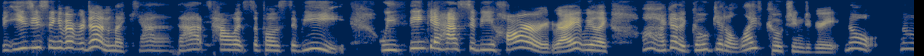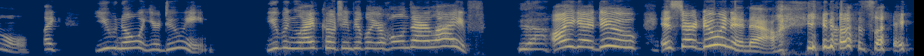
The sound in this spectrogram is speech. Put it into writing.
the easiest thing I've ever done. I'm like, yeah, that's how it's supposed to be. We think it has to be hard, right? We're like, oh, I got to go get a life coaching degree. No, no. Like, you know what you're doing. You've been life coaching people your whole entire life. Yeah. All you got to do is start doing it now. you know, it's like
